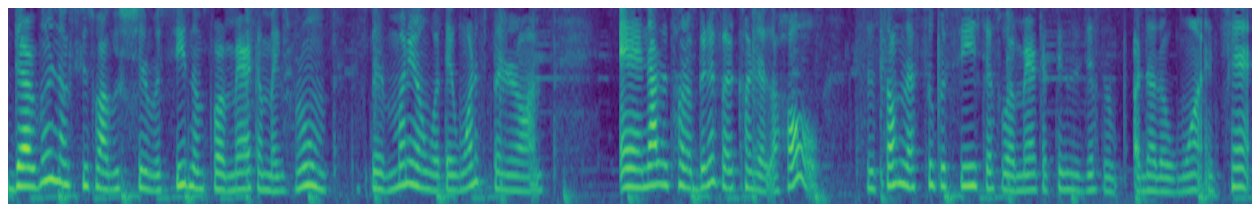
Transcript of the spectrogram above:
There are really no excuse why we shouldn't receive them, for America makes room to spend money on what they want to spend it on, and not the total benefit of the country as a whole. This is something that supersedes just what America thinks is just another want and chant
